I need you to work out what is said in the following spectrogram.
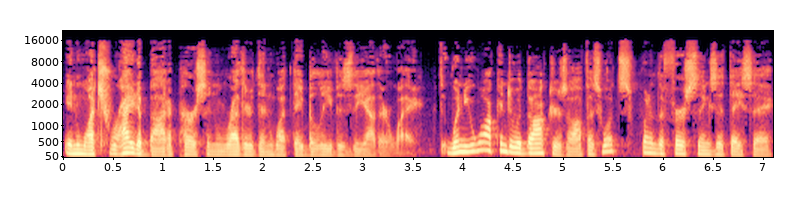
in what's right about a person rather than what they believe is the other way. When you walk into a doctor's office, what's one of the first things that they say?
